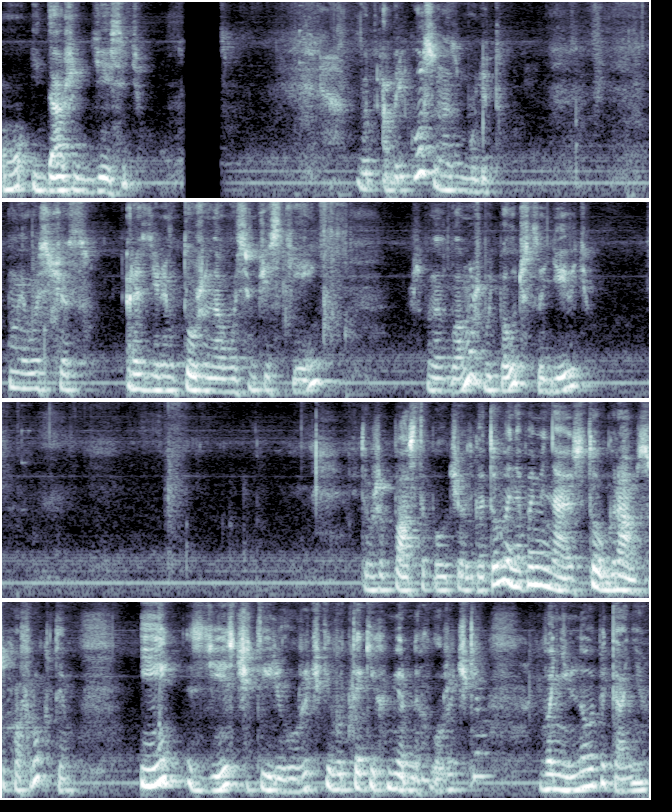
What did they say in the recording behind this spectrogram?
О, и даже 10. Вот абрикос у нас будет. Мы его сейчас разделим тоже на 8 частей. Чтобы у нас было, может быть, получится 9. Это уже паста получилась готовая. Напоминаю, 100 грамм сухофрукты. И здесь 4 ложечки, вот таких мерных ложечки ванильного питания.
